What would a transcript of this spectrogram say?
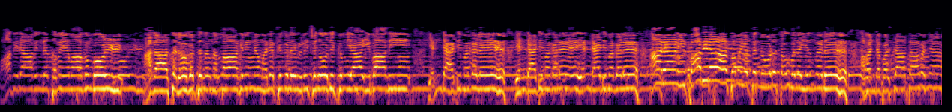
പാതിരാവിന്റെ സമയമാകുമ്പോൾ ആകാശലോകത്ത് നിന്ന് അള്ളാഹുവിന്റെ മലക്കുകളെ വിളിച്ചു ചോദിക്കും യാ ഇബാദി എന്റെ അടിമകളെ എന്റെ അടിമകളെ എന്റെ അടിമകളെ. ആരാണ് ഈ പാതിരാ സമയത്തെന്നോട് സൗബ ചെയ്യുന്നത് അവന്റെ പശ്ചാത്താപം ഞാൻ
